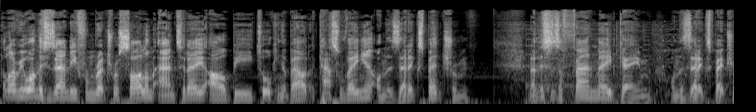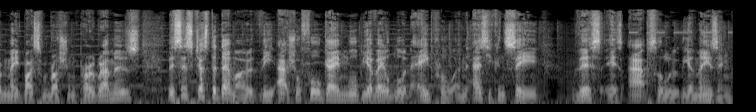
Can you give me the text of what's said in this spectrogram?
Hello everyone, this is Andy from Retro Asylum and today I'll be talking about Castlevania on the ZX Spectrum. Now this is a fan-made game on the ZX Spectrum made by some Russian programmers. This is just a demo, the actual full game will be available in April and as you can see, this is absolutely amazing.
